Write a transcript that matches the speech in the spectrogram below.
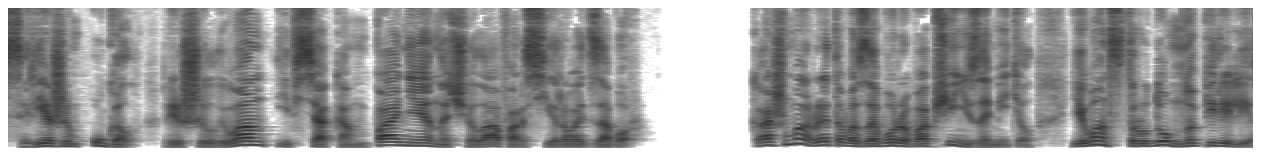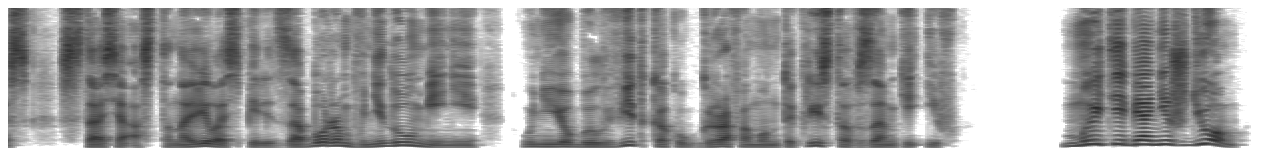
«Срежем угол», — решил Иван, и вся компания начала форсировать забор. Кошмар этого забора вообще не заметил. Иван с трудом, но перелез. Стася остановилась перед забором в недоумении. У нее был вид, как у графа Монте-Кристо в замке Ив. «Мы тебя не ждем!»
